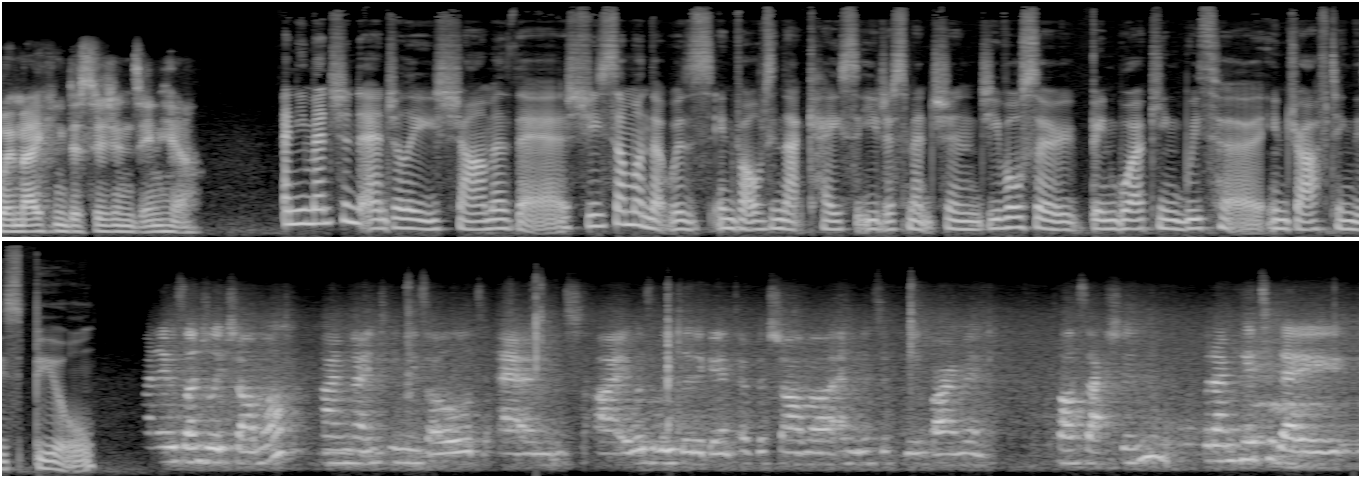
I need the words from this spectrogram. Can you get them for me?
we're making decisions in here. And you mentioned Anjali Sharma there. She's someone that was involved in that case that you just mentioned. You've also been working with her in drafting this bill. My name is Anjali Sharma. I'm 19 years old and I was a lead litigant of the Sharma and Minister for the Environment class action. But I'm here today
